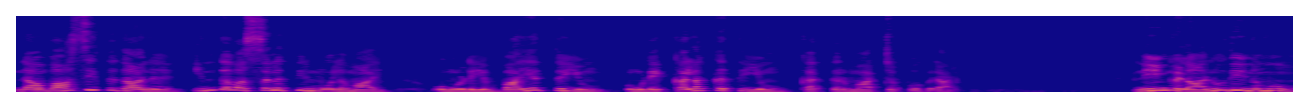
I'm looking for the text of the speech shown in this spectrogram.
நாம் வாசித்ததான இந்த வசனத்தின் மூலமாய் உங்களுடைய பயத்தையும் உங்களுடைய கலக்கத்தையும் கத்தர் மாற்றப் போகிறார். நீங்கள் அனுதினமும்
